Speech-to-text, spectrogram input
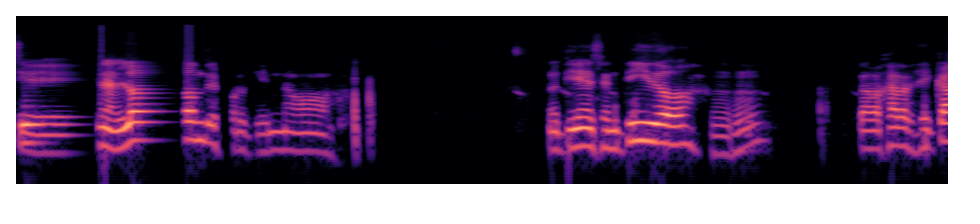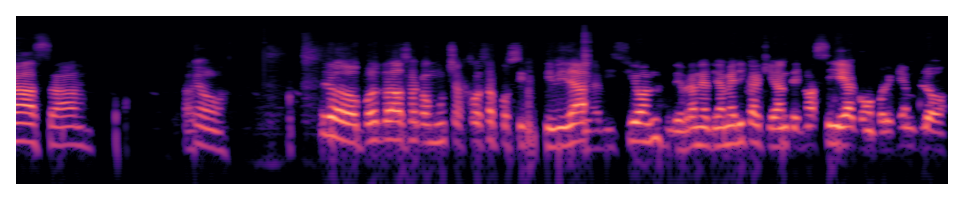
en Londres porque no, no tiene sentido, trabajar desde casa. pero por otro lado saco muchas cosas, positividad, la visión de Brand Latinoamérica que antes no hacía, como por ejemplo,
